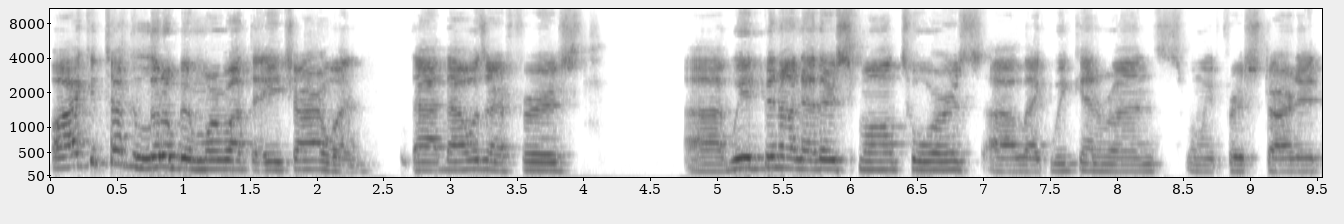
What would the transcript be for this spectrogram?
Well, I could talk a little bit more about the HR one. That that was our first. Uh, we had been on other small tours, uh, like weekend runs when we first started.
